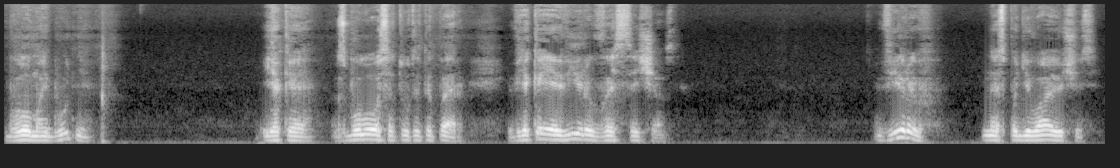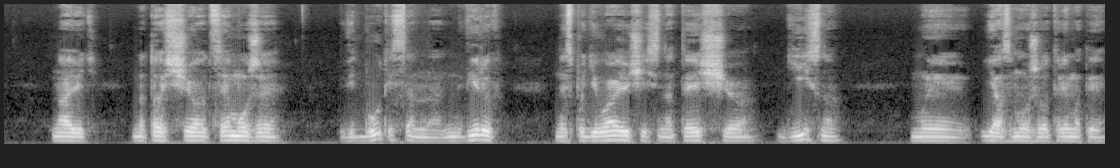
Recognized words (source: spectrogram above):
було майбутнє, яке збулося тут і тепер, в яке я вірив весь цей час. Вірив, не сподіваючись навіть на те, що це може відбутися, вірив, не сподіваючись на те, що дійсно ми, я зможу отримати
